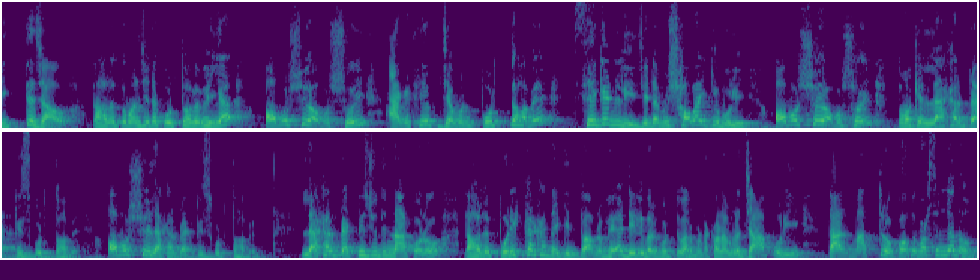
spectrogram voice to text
লিখতে যাও, তাহলে তোমার যেটা করতে হবে ভাইয়া, অবশ্যই অবশ্যই আগে থেকে যেমন পড়তে হবে সেকেন্ডলি যেটা আমি সবাইকে বলি, অবশ্যই অবশ্যই তোমাকে লেখার প্র্যাকটিস করতে হবে। অবশ্যই লেখার প্র্যাকটিস করতে হবে। লেখার প্র্যাকটিস যদি না করো, তাহলে পরীক্ষার খাতায় কিন্তু আমরা ভাইয়া ডেলিভার করতে পারব না। কারণ আমরা যা পড়ি, তার মাত্র কত পার্সেন্ট জানো?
